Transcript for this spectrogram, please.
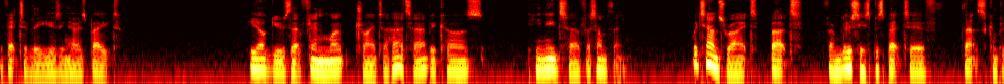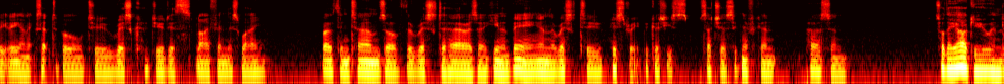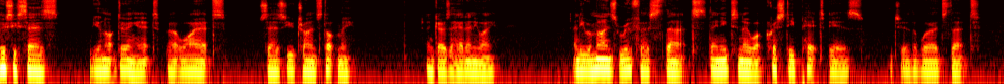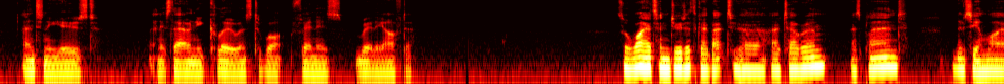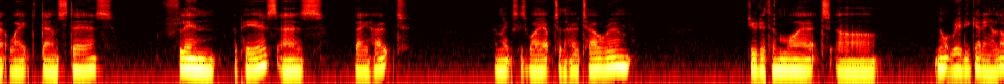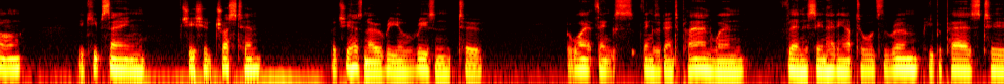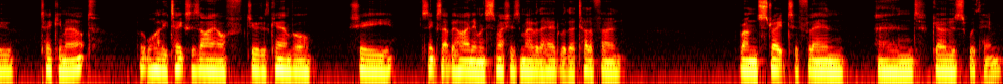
effectively using her as bait. He argues that Flynn won't try to hurt her because he needs her for something. Which sounds right, but from Lucy's perspective, that's completely unacceptable to risk Judith's life in this way, both in terms of the risk to her as a human being and the risk to history, because she's such a significant person. So they argue, and Lucy says, You're not doing it, but Wyatt says, You try and stop me, and goes ahead anyway and he reminds Rufus that they need to know what Christy Pitt is, which are the words that Anthony used, and it's their only clue as to what Flynn is really after. So Wyatt and Judith go back to her hotel room as planned. Lucy and Wyatt wait downstairs. Flynn appears as they hoped and makes his way up to the hotel room. Judith and Wyatt are not really getting along. He keeps saying she should trust him, but she has no real reason to. But Wyatt thinks things are going to plan when Flynn is seen heading up towards the room. He prepares to take him out, but while he takes his eye off Judith Campbell, she sneaks out behind him and smashes him over the head with a telephone. Runs straight to Flynn and goes with him.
